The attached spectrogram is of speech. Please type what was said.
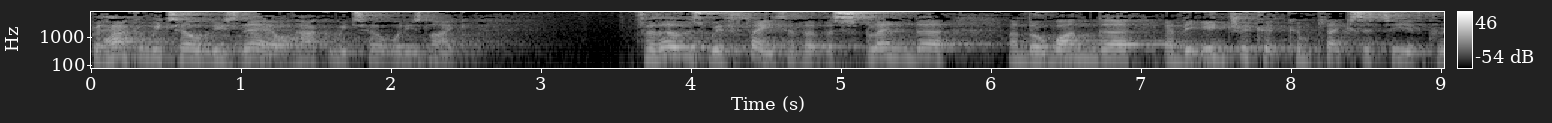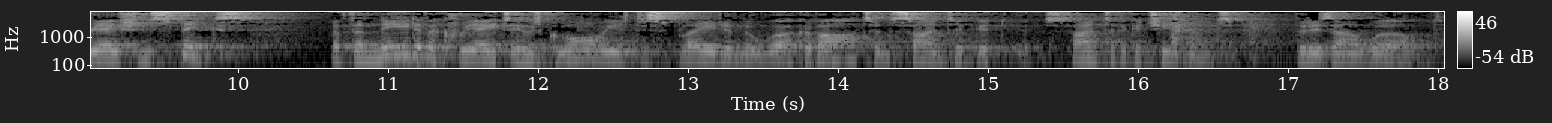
But how can we tell that he's there, or how can we tell what he's like? For those with faith, that the splendour and the wonder and the intricate complexity of creation speaks of the need of a creator whose glory is displayed in the work of art and scientific, scientific achievement that is our world,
